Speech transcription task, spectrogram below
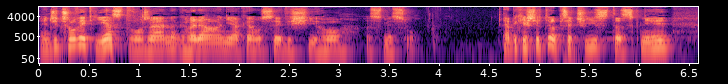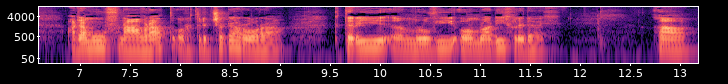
Jenže člověk je stvořen k hledání jakéhosi vyššího smyslu. Já bych ještě chtěl přečíst z knihy Adamův návrat od Richarda Rora, který eh, mluví o mladých lidech a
